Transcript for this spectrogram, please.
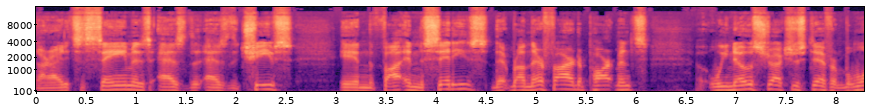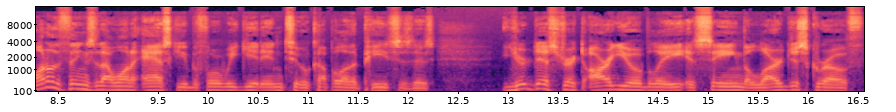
All right, it's the same as as the as the chiefs in the in the cities that run their fire departments. We know structure's different, but one of the things that I want to ask you before we get into a couple other pieces is your district arguably is seeing the largest growth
